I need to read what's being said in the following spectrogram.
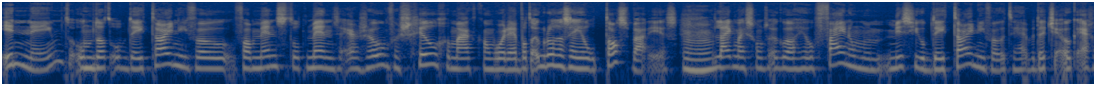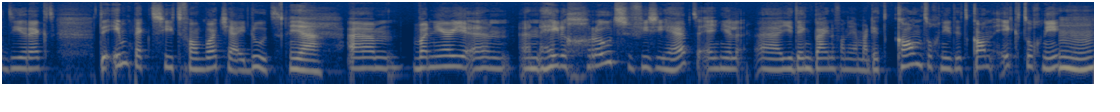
inneemt, omdat op detailniveau van mens tot mens er zo'n verschil gemaakt kan worden, wat ook nog eens heel tastbaar is. Mhm. Het lijkt mij soms ook wel heel fijn om een missie op detailniveau te hebben, dat je ook echt direct de impact ziet van wat jij doet. Ja, Ehm, wanneer je een, een hele grootse visie hebt en je, eh, je denkt bijna van ja, maar dit kan toch niet, dit kan ik toch niet. Mhm.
